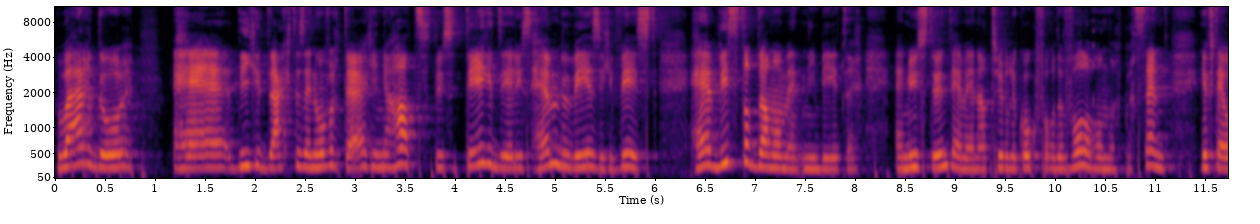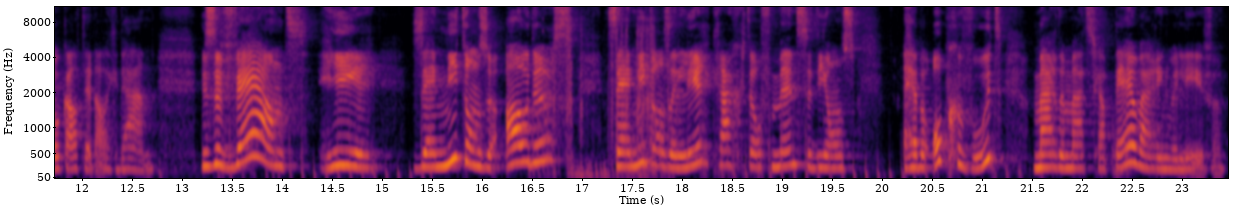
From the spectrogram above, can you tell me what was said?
waardoor hij die gedachten en overtuigingen had. Dus het tegendeel is hem bewezen geweest. Hij wist op dat moment niet beter. En nu steunt hij mij natuurlijk ook voor de volle 100%. Heeft hij ook altijd al gedaan. Dus de vijand hier zijn niet onze ouders, zijn niet onze leerkrachten of mensen die ons hebben opgevoed, maar de maatschappij waarin we leven.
